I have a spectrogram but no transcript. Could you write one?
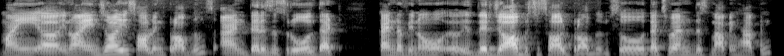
my uh, you know i enjoy solving problems and there is this role that kind of you know uh, their job is to solve problems so that's when this mapping happened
